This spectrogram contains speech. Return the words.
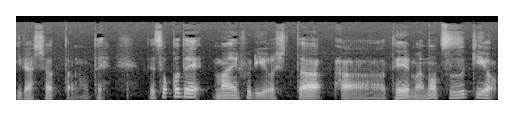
いらっしゃったのででそこで前振りをしたあテーマの続きを、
